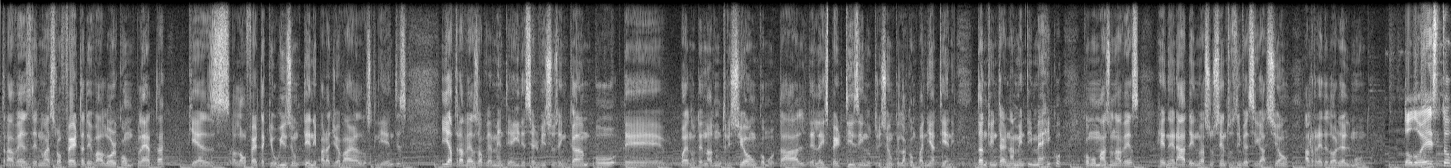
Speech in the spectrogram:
Través de nuestra oferta de valor completa, que es la oferta que Vision tiene para llevar a los clientes, y a través obviamente ahí de servicios en campo, de, bueno, de la nutrición como tal, de la expertise en nutrición que la compañía tiene, tanto internamente en México como más una vez generada en nuestros centros de investigación alrededor del mundo. Todo esto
